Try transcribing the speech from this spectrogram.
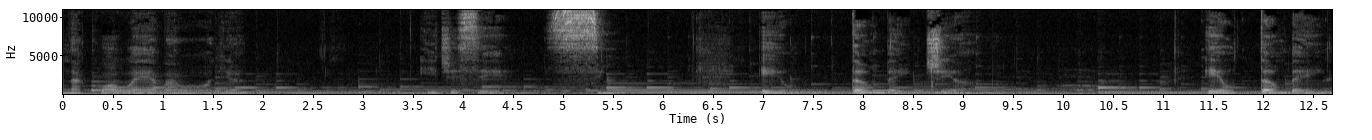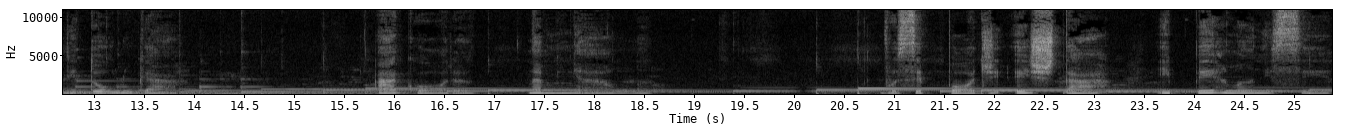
na qual ela olha e dizer: sim, eu também te amo. Eu também lhe dou lugar agora na minha alma. Você pode estar e permanecer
